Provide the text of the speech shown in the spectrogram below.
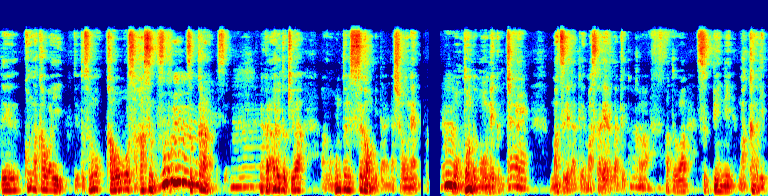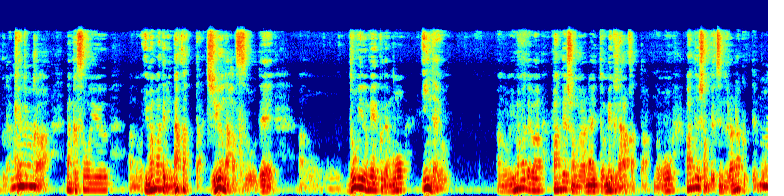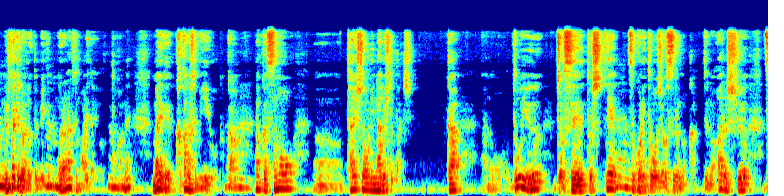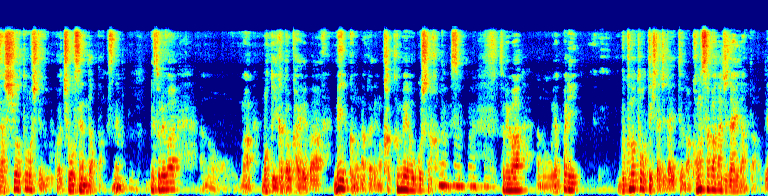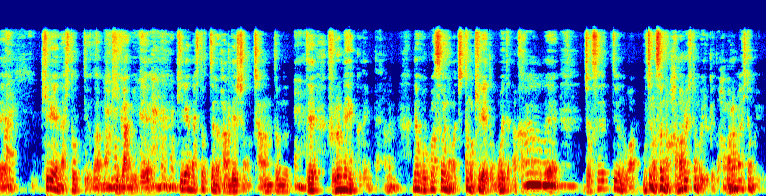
で、こんな顔がいいって言うと、その顔を探すんですね。そっからなんですよ。うん。だからある時は、あの、本当に素顔みたいな少年、うん。もうほとんどノーメイクに近い、えまつげだけ、マスカラやるだけとえか、あとはすっぴんに真っ赤なリップだけとか、なんかそういう、あの、今までになかった自由な発想で、あの、どういうメイクでもいいんだよ。あの、今まではファンデーション塗らないとメイクじゃなかったのを、ファンデーション別に塗らなくても、うん。塗りたければ塗ってもいいけど、うん。塗らなくてもありだよとかね、眉毛描かなくてもいいよとか、なんかその、うん対象になる人たちが、どういう女性としてうんそこに登場するのかっていうのは、ある種雑誌を通しての僕は挑戦だったんですね。で、それは、あの、まあ、もっと言い方を変えれば、メイクの中での革命を起こしたかったんです。それは、あの、やっぱり、僕の通ってきた時代っていうのはコンサバな時代だったので、はい綺麗な人っていうのは巻き髪で、綺麗な人っていうのはファンデーションをちゃんと塗って、フルメイクでみたいなね。でも僕はそういうのがちっとも綺麗と思えてなかったので、女性っていうのは、もちろんそういうのがハマる人もいるけど、ハマらない人もいる。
